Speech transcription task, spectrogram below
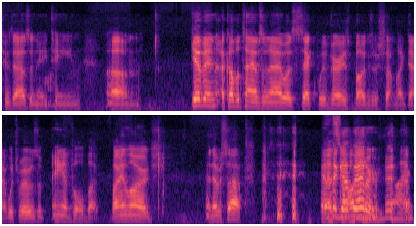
2018. Um, given a couple times when I was sick with various bugs or something like that, which was a handful, but by and large, I never stopped. and it got awesome. better.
